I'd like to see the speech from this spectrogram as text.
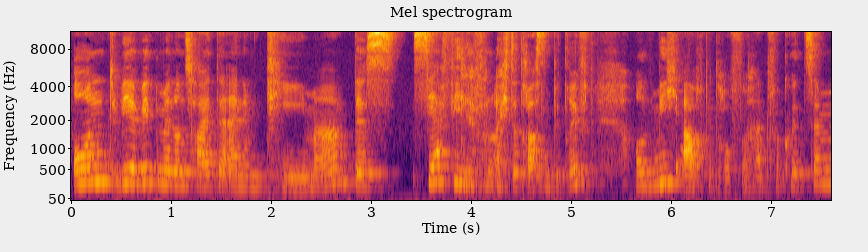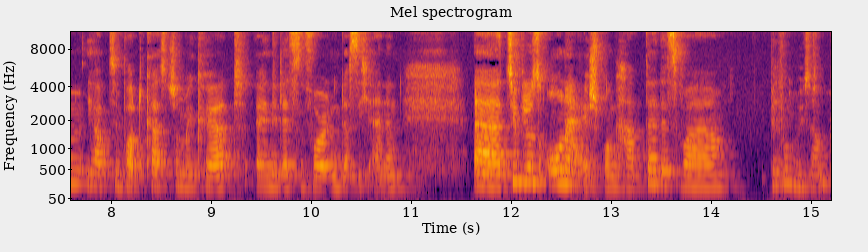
Und wir widmen uns heute einem Thema, das sehr viele von euch da draußen betrifft und mich auch betroffen hat vor kurzem. Ihr habt es im Podcast schon mal gehört in den letzten Folgen, dass ich einen äh, Zyklus ohne Eisprung hatte. Das war ein bisschen mühsam,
